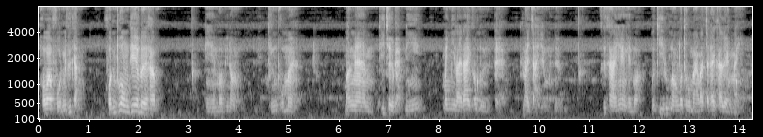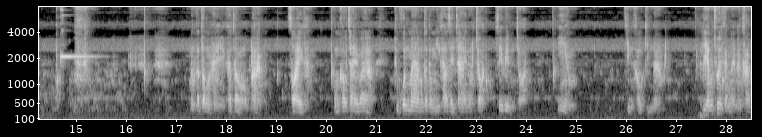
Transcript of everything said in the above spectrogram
เพราะว่าฝนคือกัน ฝนท่วงเทพเลยครับ นี่เห็นบ่พี่น้อง ถึงผมมาบางงานที่เจอแบบนี้ ไม่มีรายได้เข้ามือแต่รายจ่ายยังเหมือนเดิม คือค่าแห้งเห็นบ่เมื่อกี้ลูกน้องก็โทรมาว่าจะได้ค่าแรงไหมมันก็ต้องให้ค่าเจ้าบางซอยกันผมเข้าใจว่าทุกคนมามันก็ต้องมีค่าใช้จ่ายเนาะจอดเซเว่นจอดเอียงกินเขากินน้ำเลี้ยงช่วยกันหน่อยนะครับ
